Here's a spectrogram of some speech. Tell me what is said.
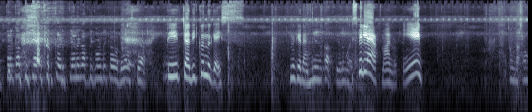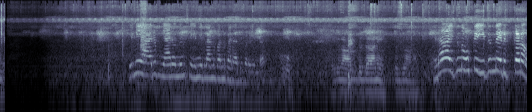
എത്ര കത്തിച്ചാലും കെടുത്തിയാലും കത്തിക്കൊണ്ട് അതേ അവസ്ഥയാ തീ ചതിക്കുന്നു ഗൈസ്. ബിസ്മില്ലാഹിർ റഹ്മാനിർ റഹീം. ഇനി ആരും ഞാനൊന്നും ചെയ്യുന്നില്ല എന്ന് പറഞ്ഞ് പരാതി പറയില്ല എടാ ഇത് നോക്ക് ഇതിന്ന് എടുക്കണം.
